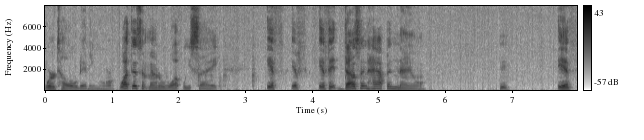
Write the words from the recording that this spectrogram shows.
we're told anymore? What does it matter what we say? If if if it doesn't happen now, Hmm. if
